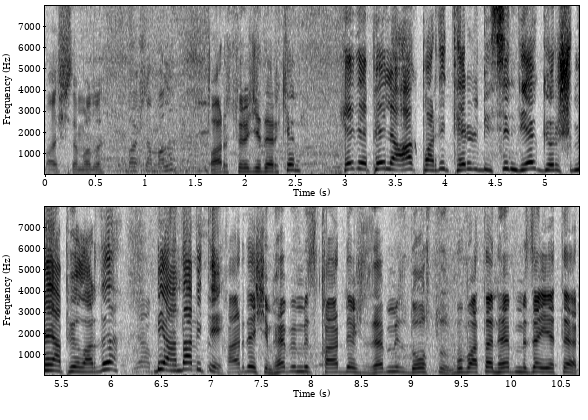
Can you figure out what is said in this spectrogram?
Başlamalı. Başlamalı. Var süreci derken? HDP ile AK Parti terör bitsin diye görüşme yapıyorlardı. Ya, bir anda bitti. Kardeşim hepimiz kardeşiz, hepimiz dostuz. Bu vatan hepimize yeter.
